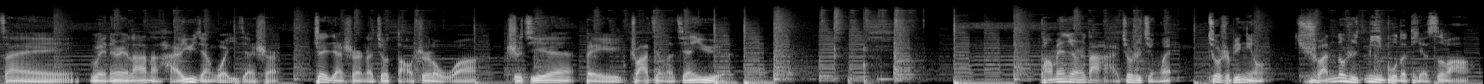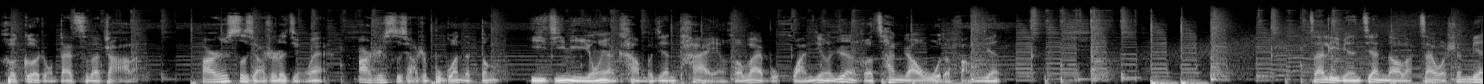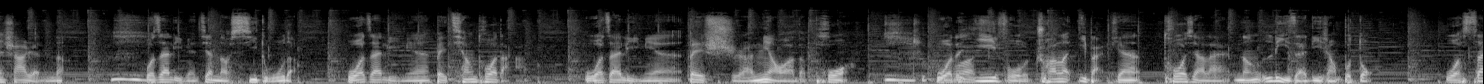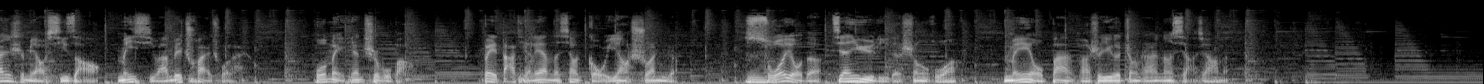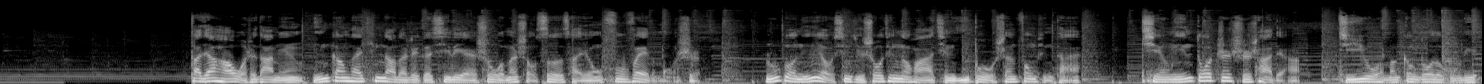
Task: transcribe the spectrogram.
在委内瑞拉呢还遇见过一件事儿，这件事儿呢就导致了我直接被抓进了监狱。旁边就是大海，就是警卫，就是兵营，全都是密布的铁丝网和各种带刺的栅栏，二十四小时的警卫，二十四小时不关的灯，以及你永远看不见太阳和外部环境任何参照物的房间。在里面见到了在我身边杀人的，我在里面见到吸毒的，我在里面被枪托打，我在里面被屎啊尿啊的泼，我的衣服穿了一百天脱下来能立在地上不动，我三十秒洗澡没洗完被踹出来，我每天吃不饱，被大铁链子像狗一样拴着，所有的监狱里的生活没有办法是一个正常人能想象的。大家好，我是大明。您刚才听到的这个系列是我们首次采用付费的模式。如果您有兴趣收听的话，请移步山峰平台。请您多支持差点儿，给予我们更多的鼓励。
